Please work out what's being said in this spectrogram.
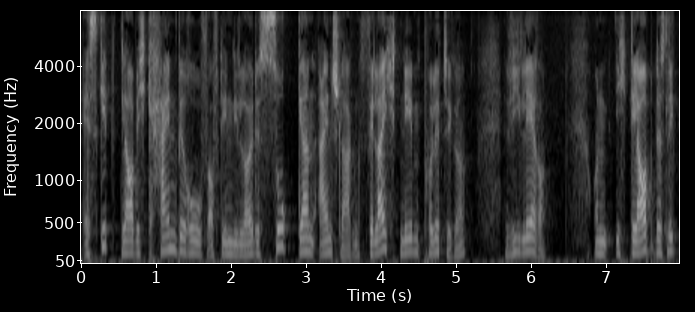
Es gibt, glaube ich, keinen Beruf, auf den die Leute so gern einschlagen, vielleicht neben Politiker, wie Lehrer. Und ich glaube, das liegt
